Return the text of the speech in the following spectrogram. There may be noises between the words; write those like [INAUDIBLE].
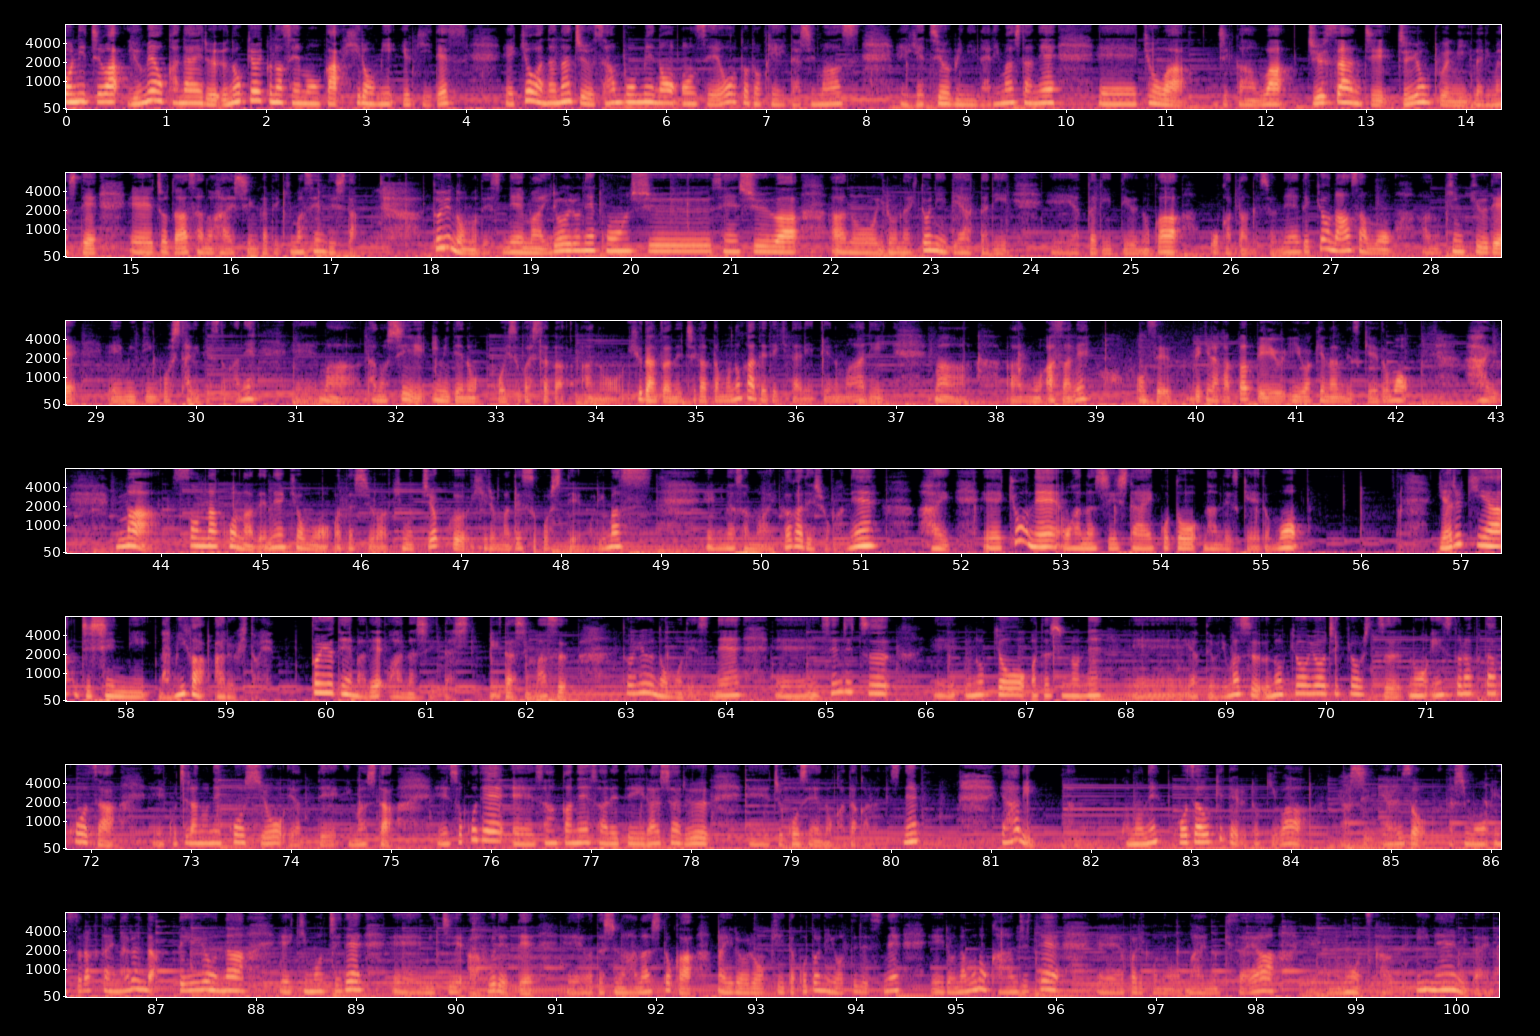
こんにちは。夢を叶える宇野教育の専門家ひろみゆきです。え今日は73本目の音声をお届けいたします。え月曜日になりましたね、えー、今日は時間は13時14分になりまして、えー、ちょっと朝の配信ができませんでした。というのもですねまあいろいろね今週先週はあのいろんな人に出会ったり、えー、やったりっていうのが多かったんですよね。で今日の朝もあの緊急で、えー、ミーティングをしたりですとかね、えー、まあ楽しい意味でのこう忙しさがあの普段とはね違ったものが出てきたりっていうのもありまああの朝ね音声できなかったっていう言い訳なんですけれどもはい。まあそんなこんなでね今日も私は気持ちよく昼まで過ごしております、えー、皆様はいかがでしょうかね。はい、えー、今日ねお話ししたいことなんですけれどもやる気や自信に波がある人へというテーマでお話しいたしいたします。というのもですね、えー、先日えー、宇野教私のね、えー、やっております宇野教幼児教室のインストラクター講座、えー、こちらのね講師をやっていました、えー、そこで、えー、参加ねされていらっしゃる、えー、受講生の方からですね。やはりあのこのね講座を受けている時はよしやるぞ。私もインストラクターになるんだっていうような、えー、気持ちで、えー、満ち溢れて、えー、私の話とか、まあ、いろいろ聞いたことによってですね、いろんなものを感じて、えやっぱりこの前向きさや、えこの脳を使うっていいねみたいな。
